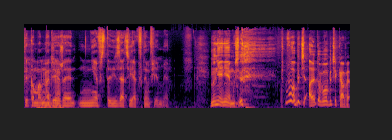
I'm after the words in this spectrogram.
Tylko mam nadzieję, że nie w stylizacji jak w tym filmie. No nie, nie, musi... To byłoby, ale to byłoby ciekawe.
